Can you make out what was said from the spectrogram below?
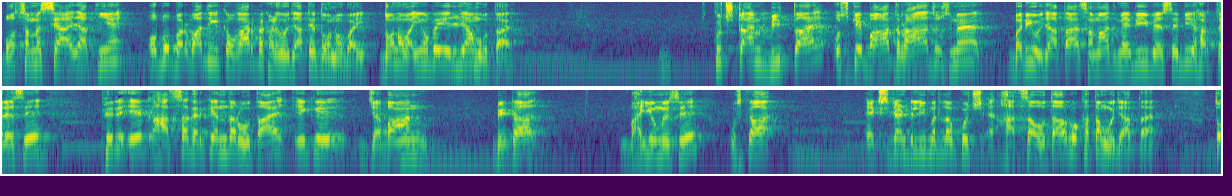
बहुत समस्या आ जाती हैं और वो बर्बादी के कगार पर खड़े हो जाते हैं दोनों भाई। दोनों भाइयों पे इल्ज़ाम होता है। कुछ टाइम बीतता है, उसके बाद राज उसमें बरी हो जाता है, समाज में भी, वैसे भी, हर तरह से। फिर एक हादसा घर के अंदर होता है, एक जवान बेटा भाइयों में से, उसका एक्सीडेंटली मतलब कुछ हादसा होता है और वो ख़त्म हो जाता है। तो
